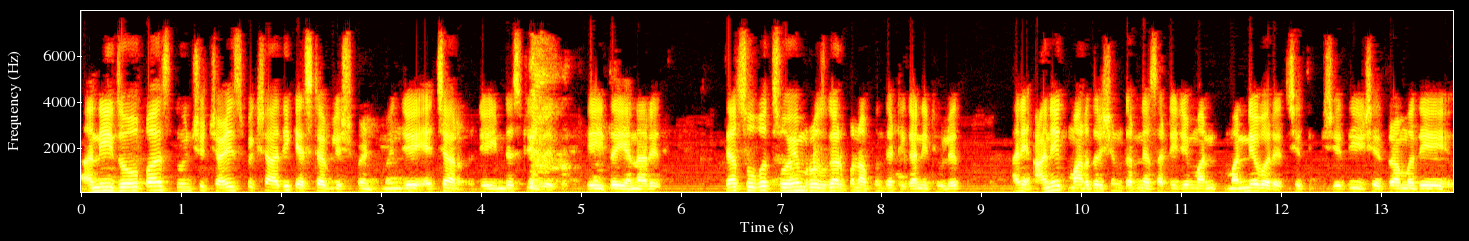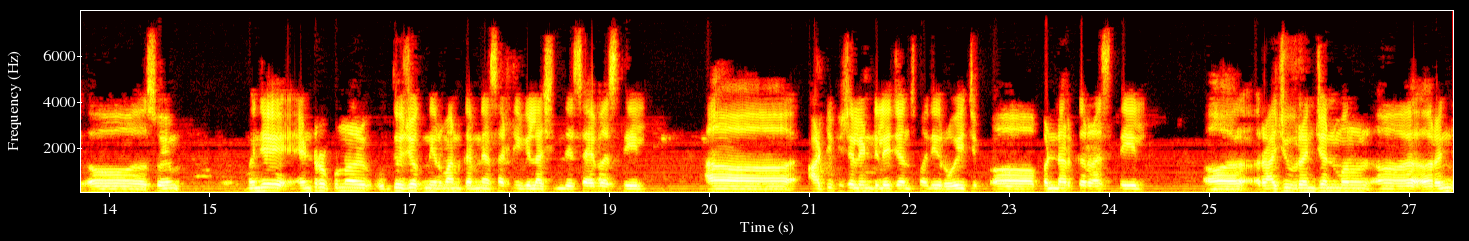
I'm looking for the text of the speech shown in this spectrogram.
आणि जवळपास दोनशे चाळीसपेक्षा अधिक एस्टॅब्लिशमेंट म्हणजे एच आर जे इंडस्ट्रीज आहेत ते इथं येणार आहेत. त्यासोबत स्वयंरोजगार पण आपण त्या ठिकाणी ठेवलेत. आणि अनेक मार्गदर्शन करण्यासाठी जे मान मान्यवर आहेत शेती शेती क्षेत्रामध्ये स्वयं म्हणजे एंटरप्रुनर उद्योजक निर्माण करण्यासाठी विलास शिंदे साहेब असतील आर्टिफिशियल इंटेलिजन्समध्ये रोहित पंढारकर असतील राजीव रंजन म्हणून रंज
